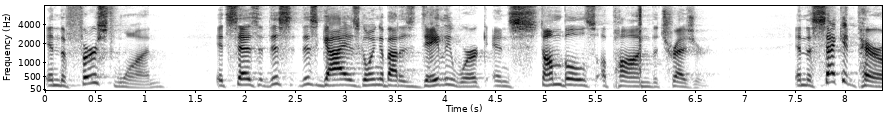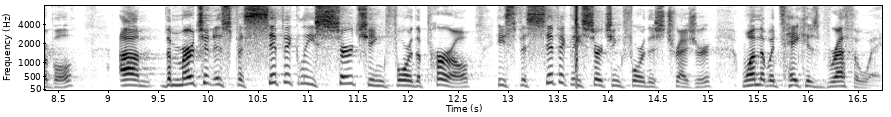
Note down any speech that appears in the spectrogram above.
In the first one, it says that this, this guy is going about his daily work and stumbles upon the treasure. In the second parable, Um, the merchant is specifically searching for the pearl. He's specifically searching for this treasure, one that would take his breath away.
